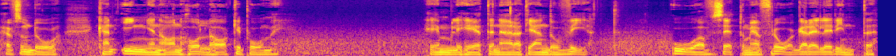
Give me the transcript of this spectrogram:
eftersom då kan ingen ha en hållhake på mig. Hemligheten är att jag ändå vet, oavsett om jag frågar eller inte.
